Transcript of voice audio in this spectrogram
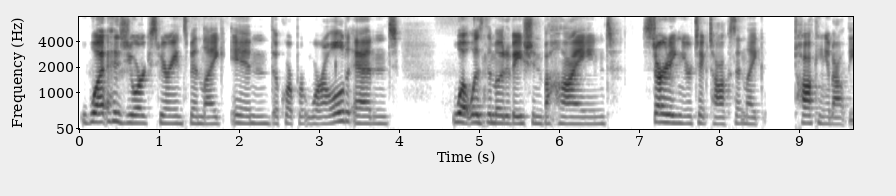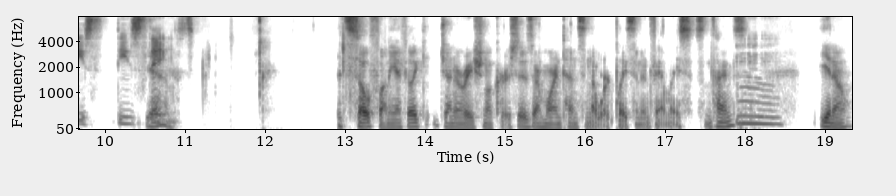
what has your experience been like in the corporate world, and what was the motivation behind starting your TikToks and like talking about these these Yeah. things? It's so funny. I feel like generational curses are more intense in the workplace than in families sometimes. Mm, You know,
